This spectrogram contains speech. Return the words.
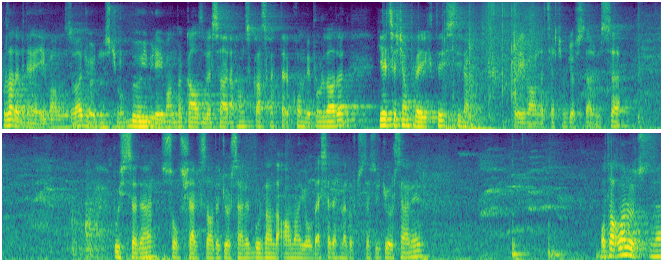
Burada da bir dənə eyvanımız var. Gördüyünüz kimi böyük bir eyvan və qaz və s. hamısı qaz xəttləri kombi burdadır. Yer çəkən proyekti istəyirəm bu eyvanı da çəkim göstərim sizə. Bu hissədən sol Şərifzadə görsənir. Buradan da ana yolda Əsəd Əhmədov küçəsi görsənir. Otaqların ölçüsünə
